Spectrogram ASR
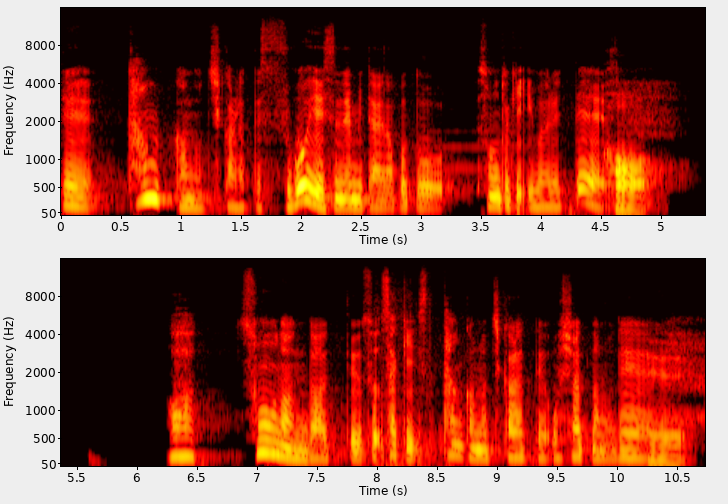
で短歌の力ってすごいですねみたいなことをその時言われて、はあ、あそうなんだっていうさっき短歌の力っておっしゃったので。えー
